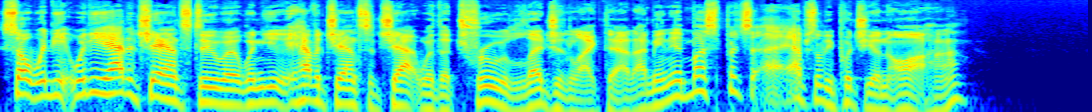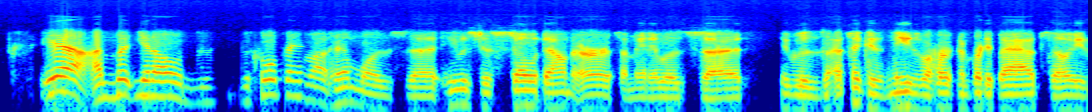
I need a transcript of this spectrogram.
so when you when you had a chance to uh, when you have a chance to chat with a true legend like that, I mean, it must put, absolutely put you in awe, huh? Yeah, but you know, the, the cool thing about him was uh, he was just so down to earth. I mean, it was uh, it was I think his knees were hurting pretty bad, so he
